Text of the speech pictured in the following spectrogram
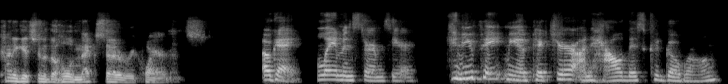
kind of gets into the whole next set of requirements. Okay, layman's terms here. Can you paint me a picture on how this could go wrong?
